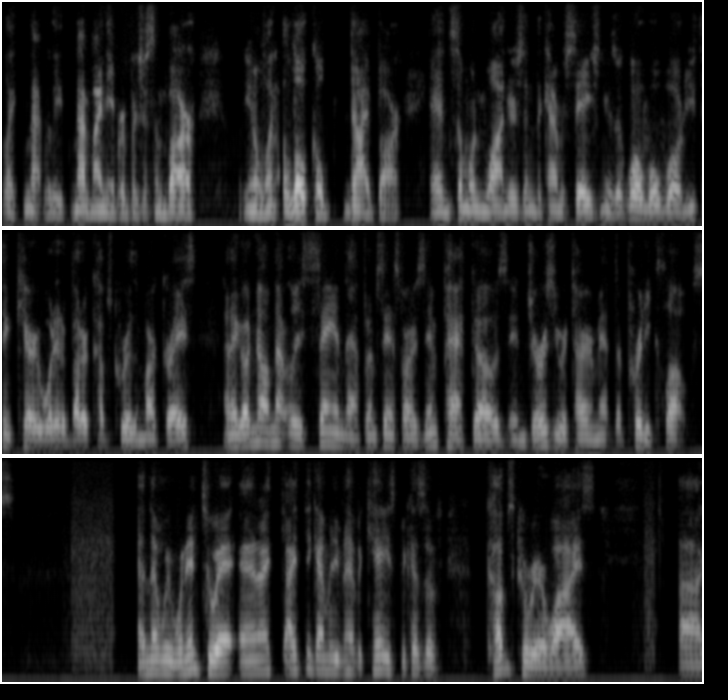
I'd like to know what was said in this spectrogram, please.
like not really not my neighborhood, but just some bar, you know, a local dive bar. And someone wanders into the conversation. He was like, Whoa, whoa, whoa. Do you think Kerry Wood had a better Cubs career than Mark Grace? And I go, No, I'm not really saying that, but I'm saying as far as impact goes in jersey retirement, they're pretty close. And then we went into it, and I, I think I might even have a case because of Cubs career wise. Uh,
